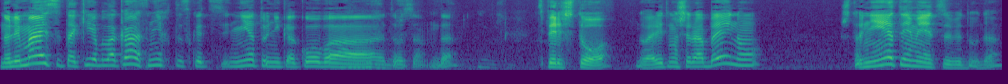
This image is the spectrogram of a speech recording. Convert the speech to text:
но лимайсы, такие облака, с них, так сказать, нету никакого Не этого самого, да. Теперь что? Говорит Маширабейну, что не это имеется в виду, да?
